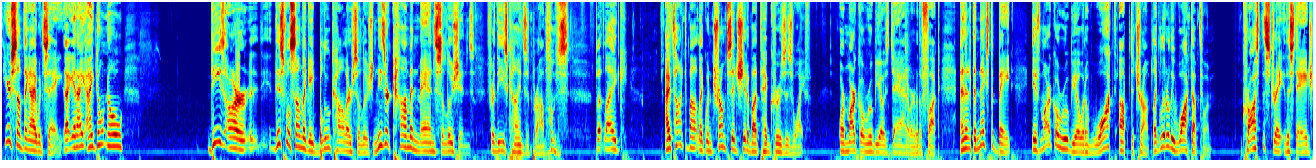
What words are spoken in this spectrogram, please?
here's something I would say and I I don't know these are this will sound like a blue collar solution. These are common man solutions for these kinds of problems. But like I've talked about like when Trump said shit about Ted Cruz's wife or Marco Rubio's dad or whatever the fuck. And then at the next debate, if Marco Rubio would have walked up to Trump, like literally walked up to him, crossed the straight the stage,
